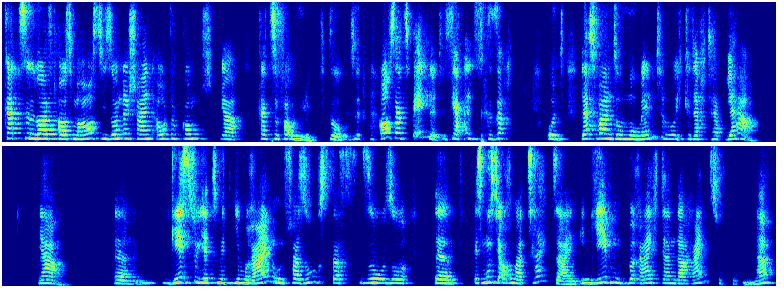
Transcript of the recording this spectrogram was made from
Katze läuft aus dem Haus, die Sonne scheint, Auto kommt, ja, Katze verunglückt. So, Aufsatz beendet, ist ja alles gesagt. Und das waren so Momente, wo ich gedacht habe, ja, ja, ähm, gehst du jetzt mit ihm rein und versuchst das so, so, äh, es muss ja auch immer Zeit sein, in jedem Bereich dann da reinzugucken. Ne?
